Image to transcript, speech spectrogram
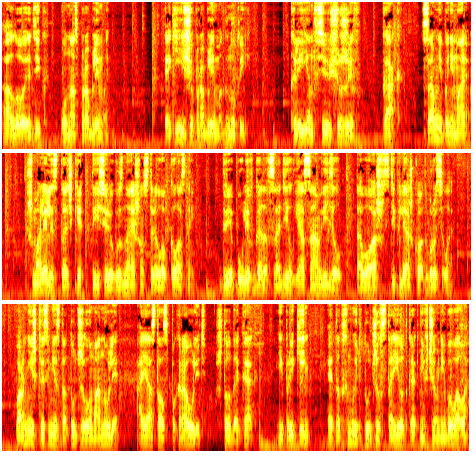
Алло, Эдик, у нас проблемы. Какие еще проблемы, гнутый? Клиент все еще жив. Как? Сам не понимаю. Шмаляли с тачки, ты и Серегу знаешь, он стрелок классный. Две пули в гада всадил, я сам видел, того аж в стекляшку отбросило. Парнишки с места тут же ломанули, а я остался покараулить, что да как. И прикинь, этот хмырь тут же встает, как ни в чем не бывало.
